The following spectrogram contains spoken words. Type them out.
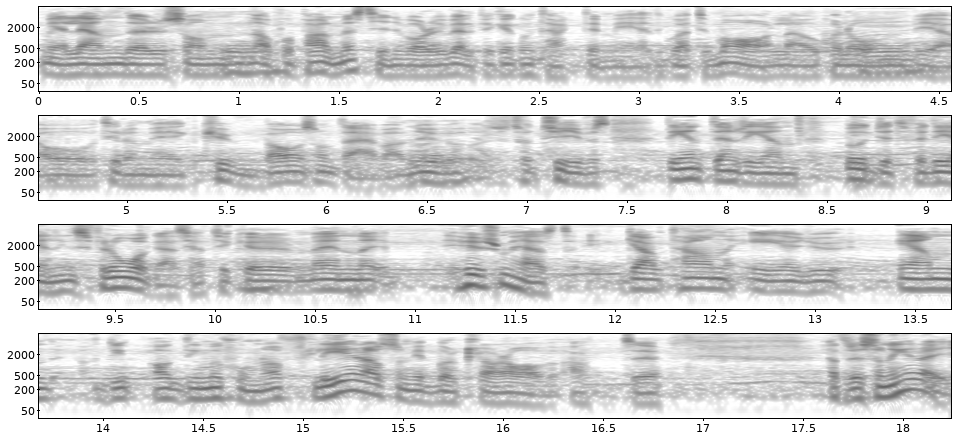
med länder som, ja, på Palmes tid var det väldigt mycket kontakter med Guatemala och Colombia och till och med Kuba och sånt där. Va? Nu så tyvs, det är inte en ren budgetfördelningsfråga så jag tycker, men hur som helst, Galtan är ju en av dimensionerna av flera som vi bör klara av att eh, att resonera i.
